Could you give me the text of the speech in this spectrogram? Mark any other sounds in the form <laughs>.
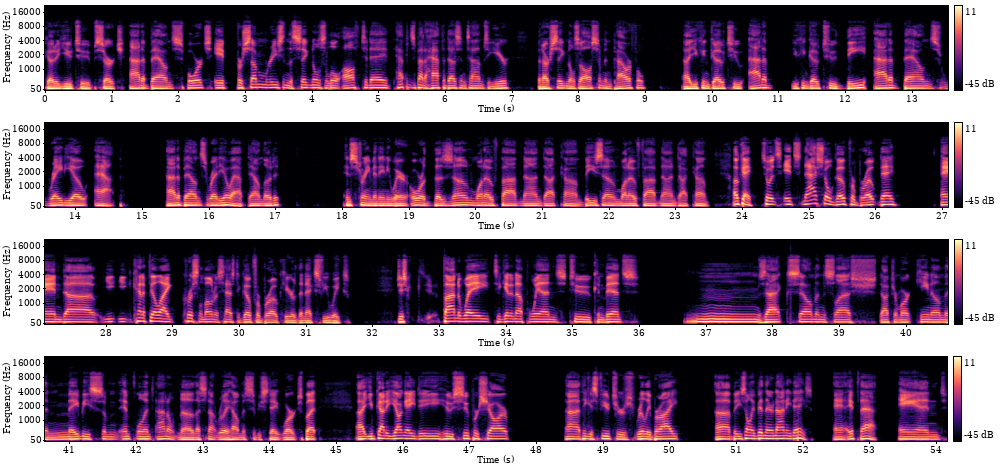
Go to YouTube, search Out of Bounds Sports. If for some reason the signal's a little off today, it happens about a half a dozen times a year, but our signal's awesome and powerful. Uh, you can go to Out of you can go to the Out of Bounds Radio app. Out of Bounds Radio app, download it and stream it anywhere or the zone1059.com the zone1059.com okay so it's it's national go for broke day. And uh, you, you kind of feel like chris Lemonis has to go for broke here the next few weeks. Just find a way to get enough wins to convince mm, Zac Selmon slash dr mark keenum and maybe some influence. I don't know. That's not really how mississippi state works. But uh, you've got a young ad who's super sharp uh, I think his future's really bright, uh, but he's only been there 90 days, if that. And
